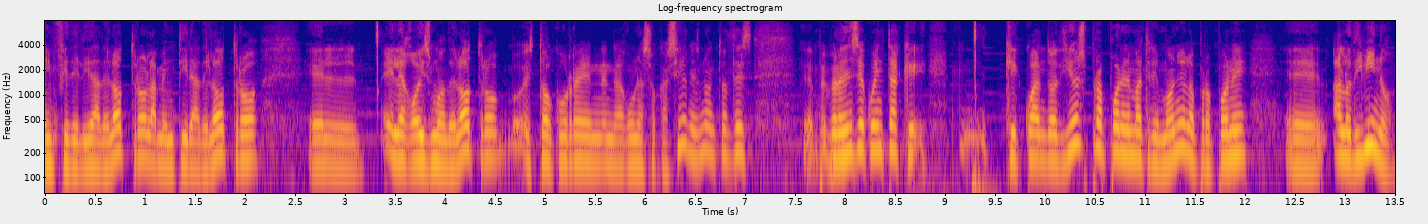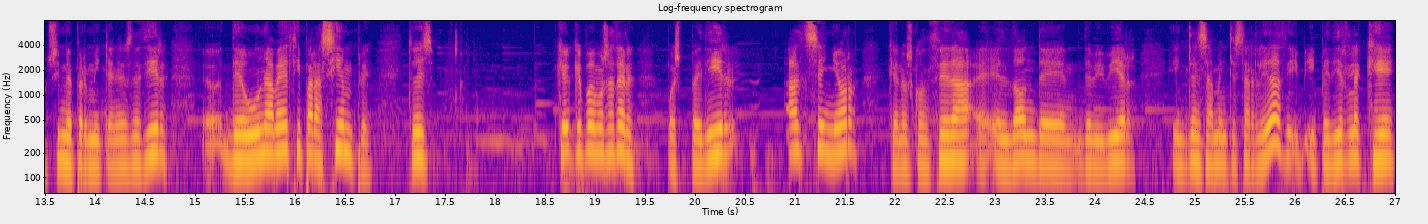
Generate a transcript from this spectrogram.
infidelidad del otro, la mentira del otro, el, egoísmo del otro. Esto ocurre en, algunas ocasiones, ¿no? Entonces, eh, pero dense cuenta que, que, cuando Dios propone el matrimonio, lo propone eh, a lo divino, si me permiten, es decir, eh, de una vez y para siempre. Entonces, ¿qué, podemos hacer? Pues pedir al Señor que nos conceda eh, el don de, vivir intensamente esta realidad y, pedirle que,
